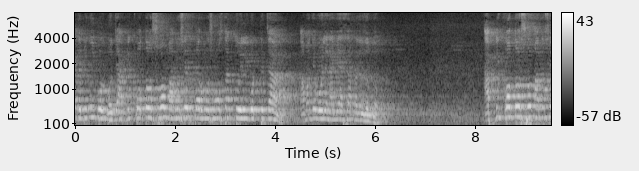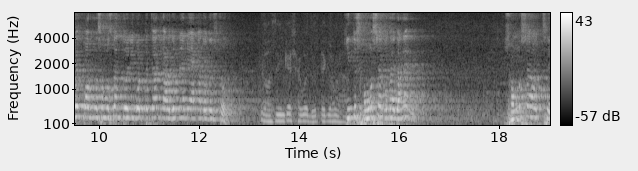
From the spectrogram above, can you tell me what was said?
এতটুকুই বলব যে আপনি কতশো মানুষের কর্মসংস্থান তৈরি করতে চান, আমাকে বললেন আমি আছি আপনাদের জন্য। আপনি কতশো মানুষের কর্মসংস্থান তৈরি করতে চান তার জন্য আমি একা যথেষ্ট। কিন্তু সমস্যা কোথায় জানেন? সমস্যা হচ্ছে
